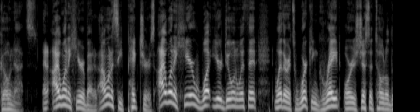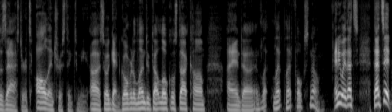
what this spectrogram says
Go nuts. And I want to hear about it. I want to see pictures. I want to hear what you're doing with it, whether it's working great or is just a total disaster. It's all interesting to me. Uh, so again, go over to lunduke.locals.com and, uh, and let, let, let folks know. Anyway, that's that's it.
